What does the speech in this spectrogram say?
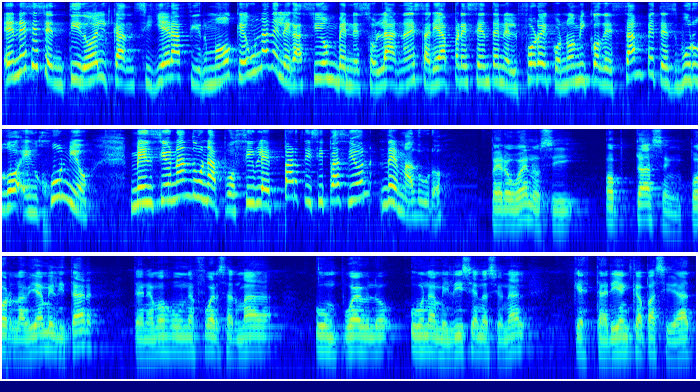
En ese sentido, el canciller afirmó que una delegación venezolana estaría presente en el Foro Económico de San Petersburgo en junio, mencionando una posible participación de Maduro. Pero bueno, si optasen por la vía militar, tenemos una Fuerza Armada, un pueblo, una milicia nacional que estaría en capacidad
